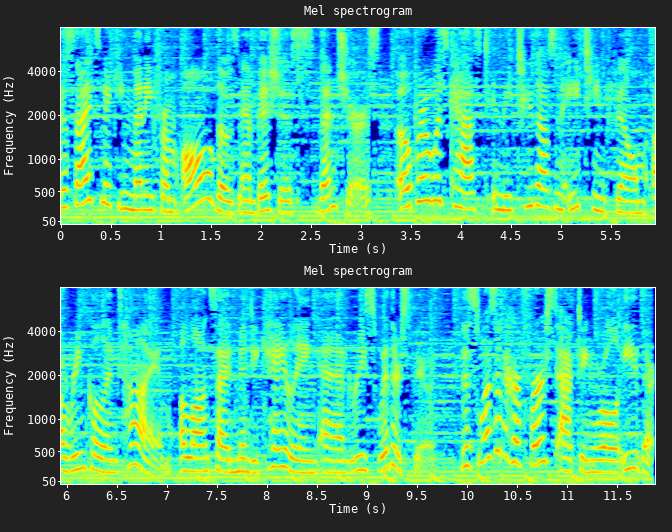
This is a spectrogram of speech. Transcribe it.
Besides making money from all those ambitious ventures, Oprah was cast in the 2018 film A Wrinkle in Time alongside Mindy Kaling and Reese Witherspoon. This wasn't her first acting role either.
